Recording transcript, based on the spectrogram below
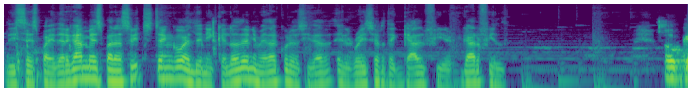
Dice Spider Games, para Switch tengo el de Nickelodeon y me da curiosidad el Racer de Garfield. Ok.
